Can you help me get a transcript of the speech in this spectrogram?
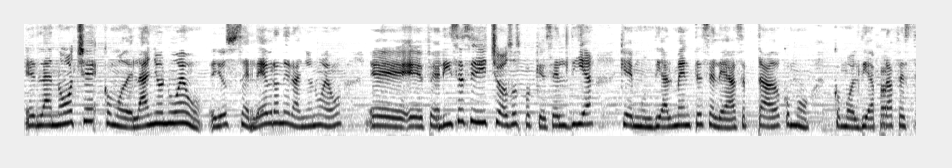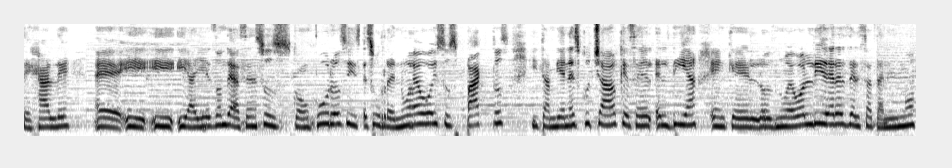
es la noche como del Año Nuevo. Ellos celebran el Año Nuevo eh, eh, felices y dichosos porque es el día que mundialmente se le ha aceptado como, como el día para festejarle eh, y, ahí es donde hacen sus conjuros y su renuevo y sus pactos y también he escuchado que es el, día en que los nuevos líderes del satanismo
